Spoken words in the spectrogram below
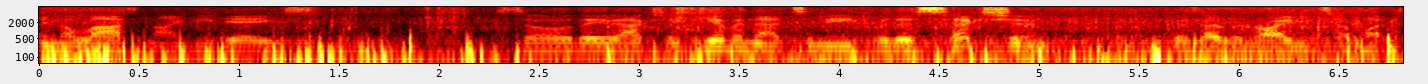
in the last 90 days. So they've actually given that to me for this section because I've been riding so much.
